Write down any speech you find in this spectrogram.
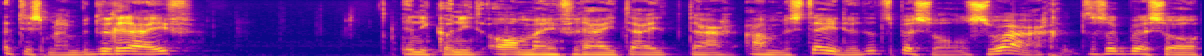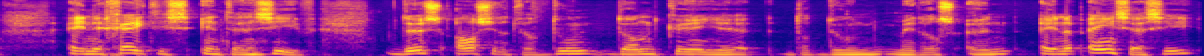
het is mijn bedrijf... En ik kan niet al mijn vrije tijd daaraan besteden. Dat is best wel zwaar. Het is ook best wel energetisch intensief. Dus als je dat wilt doen, dan kun je dat doen middels een één op één sessie,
